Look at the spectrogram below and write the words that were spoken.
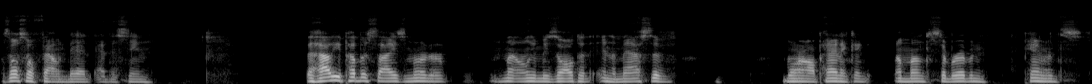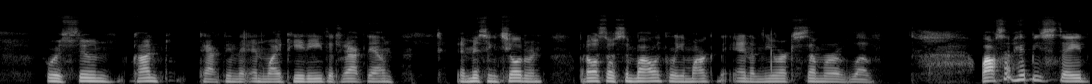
was also found dead at the scene. The highly publicized murder not only resulted in a massive moral panic amongst suburban parents who were soon contacting the NYPD to track down their missing children, but also symbolically marked the end of New York's summer of love. While some hippies stayed,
